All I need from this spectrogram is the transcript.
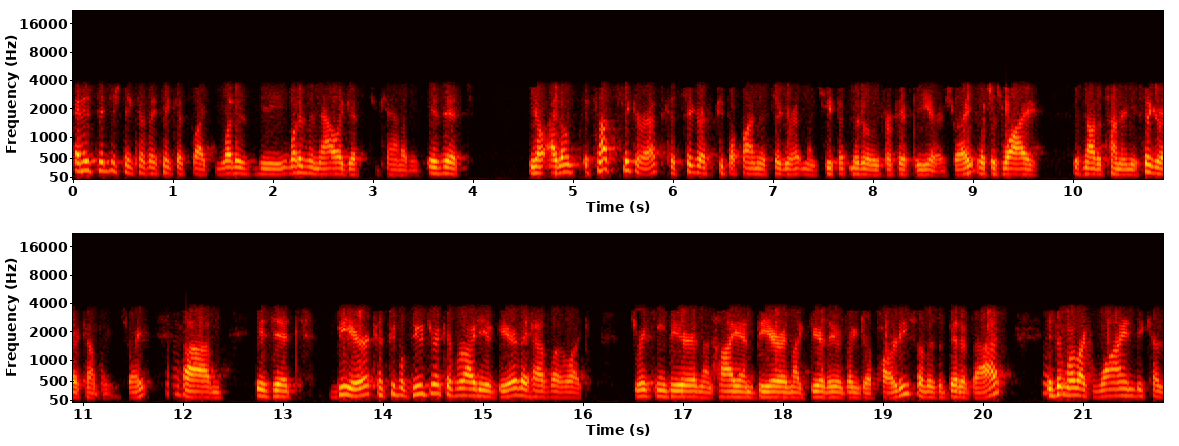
and it's interesting because I think it's like, what is the what is analogous to cannabis? Is it, you know, I don't. It's not cigarettes because cigarettes people find their cigarette and then keep it literally for 50 years, right? Which is why there's not a ton of new cigarette companies, right? Um, is it beer? Because people do drink a variety of beer. They have uh, like drinking beer and then high end beer and like beer they would bring to a party. So there's a bit of that. Is it more like wine because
